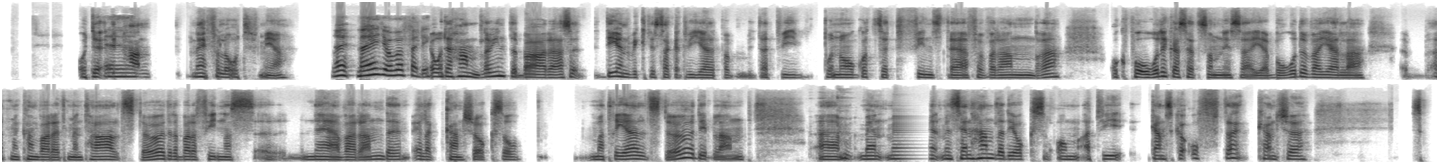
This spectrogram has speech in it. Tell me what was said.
Och det, det kan, eh. nej förlåt Mia. Nej, nej, jag var färdig. Och det handlar inte bara, alltså, det är en viktig sak att vi hjälper, att vi på något sätt finns där för varandra och på olika sätt som ni säger, både vad gäller eh, att man kan vara ett mentalt stöd eller bara finnas eh, närvarande eller kanske också materiellt stöd ibland. Eh, men, men, men sen handlar det också om att vi ganska ofta kanske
